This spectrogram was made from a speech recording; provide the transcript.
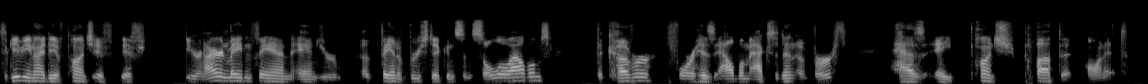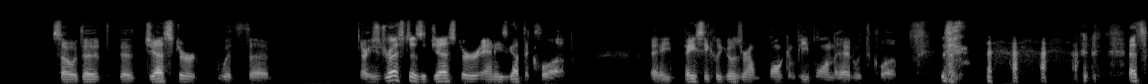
to give you an idea of punch if if you're an iron maiden fan and you're a fan of bruce dickinson's solo albums the cover for his album accident of birth has a punch puppet on it so the the jester with the or he's dressed as a jester and he's got the club and he basically goes around bonking people on the head with the club that's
